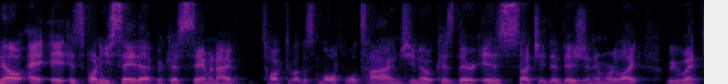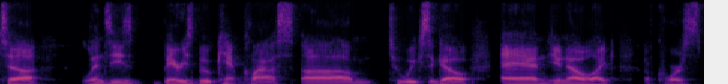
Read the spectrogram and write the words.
know, it's funny you say that because Sam and I have talked about this multiple times, you know, because there is such a division. And we're like, we went to Lindsay's Barry's boot camp class um, two weeks ago. And, you know, like, of course,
